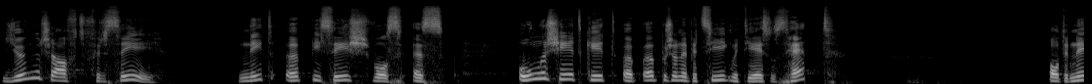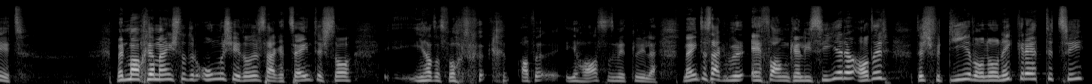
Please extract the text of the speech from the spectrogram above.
Jüngerschaft für sie nicht etwas ist, wo es einen Unterschied gibt, ob jemand schon eine Beziehung mit Jesus hat oder nicht. Wir machen ja meistens den Unterschied, oder? Sagen, das eine ist so, ich habe das Wort wirklich, aber ich hasse es mittlerweile. Meint sagen wir evangelisieren, oder? Das ist für die, die noch nicht gerettet sind.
